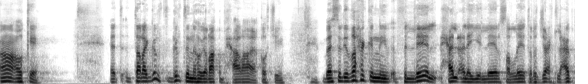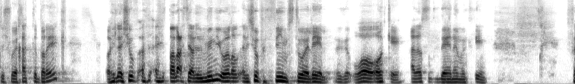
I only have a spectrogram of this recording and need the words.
آه okay. ترى قلت قلت إنه يراقب حرائق وشي بس اللي ضحك إني في الليل حل علي الليل صليت رجعت لعبت شوي اخذت break. وهلا أشوف طلعت على المنيو والله أشوف الثيم استوى ليل wow okay هذا صدق dynamic theme ف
